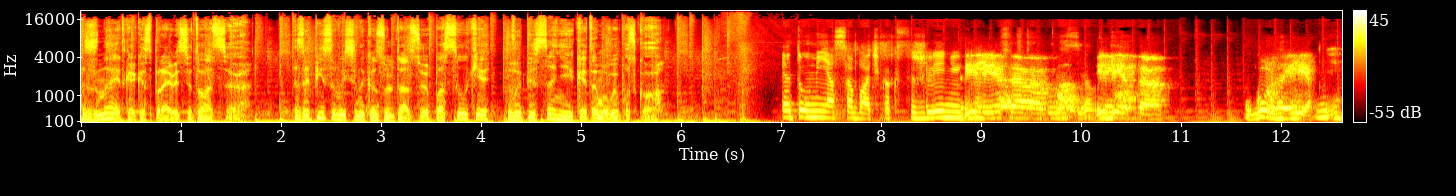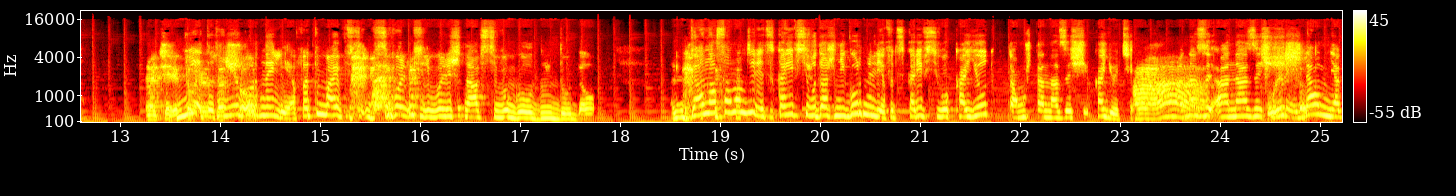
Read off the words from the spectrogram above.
знает, как исправить ситуацию. Записывайся на консультацию по ссылке в описании к этому выпуску. Это у меня собачка, к сожалению. Или не это, или это горный лев Не- на территорию Нет, это не зашел? горный лев. Это мой всего, лишь- всего лишь навсего Golden Doodle. Да, на самом деле, это, скорее всего, даже не горный лев, это, скорее всего, койот, потому что она защищает... Койоте. А, Она, она защищает. слышал? Да, у меня...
